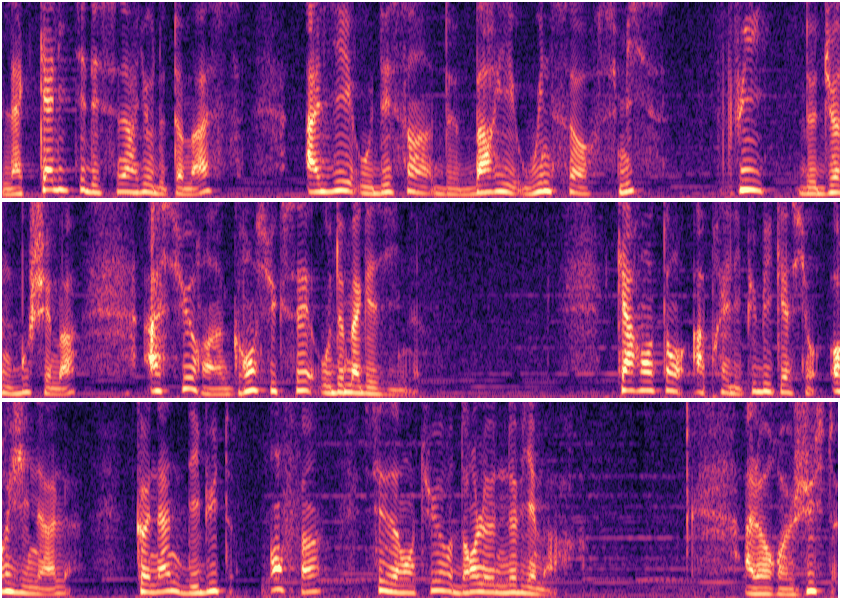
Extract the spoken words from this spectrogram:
La qualité des scénarios de Thomas, alliée au dessin de Barry Windsor Smith, puis de John Buscema, assure un grand succès aux deux magazines. 40 ans après les publications originales, Conan débute enfin ses aventures dans le 9e art. Alors juste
